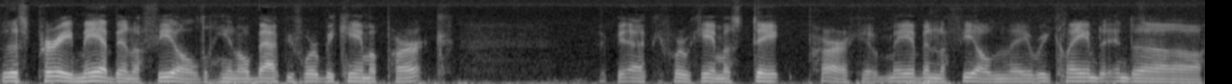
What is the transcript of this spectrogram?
this prairie may have been a field, you know, back before it became a park. Back before it became a state park, it may have been a field, and they reclaimed it into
